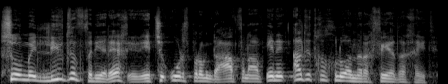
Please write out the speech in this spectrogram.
So my liefde vir die reg het sy oorsprong daarvan af en het altyd geglo aan regverdigheid.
